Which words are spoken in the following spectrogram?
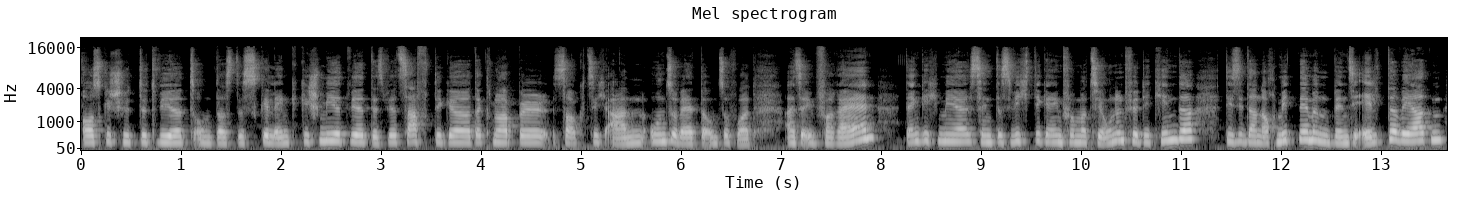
ausgeschüttet wird und dass das Gelenk geschmiert wird, das wird saftiger, der Knorpel saugt sich an und so weiter und so fort. Also im Verein, denke ich mir, sind das wichtige Informationen für die Kinder, die sie dann auch mitnehmen wenn sie älter werden,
